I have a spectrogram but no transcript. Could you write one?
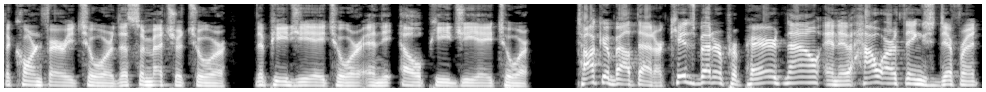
the Korn Ferry Tour, the Symetra Tour, the PGA Tour, and the LPGA Tour. Talk about that. Are kids better prepared now? And how are things different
